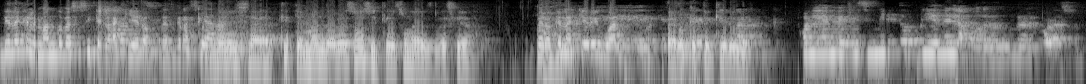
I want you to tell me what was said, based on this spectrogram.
Dile que le mando besos y que la quiero, desgraciada. que te manda besos y que es una desgraciada. Pero que la quiero igual. Eh, Pero que te quiere ver. Con el envejecimiento viene la podredumbre del corazón.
